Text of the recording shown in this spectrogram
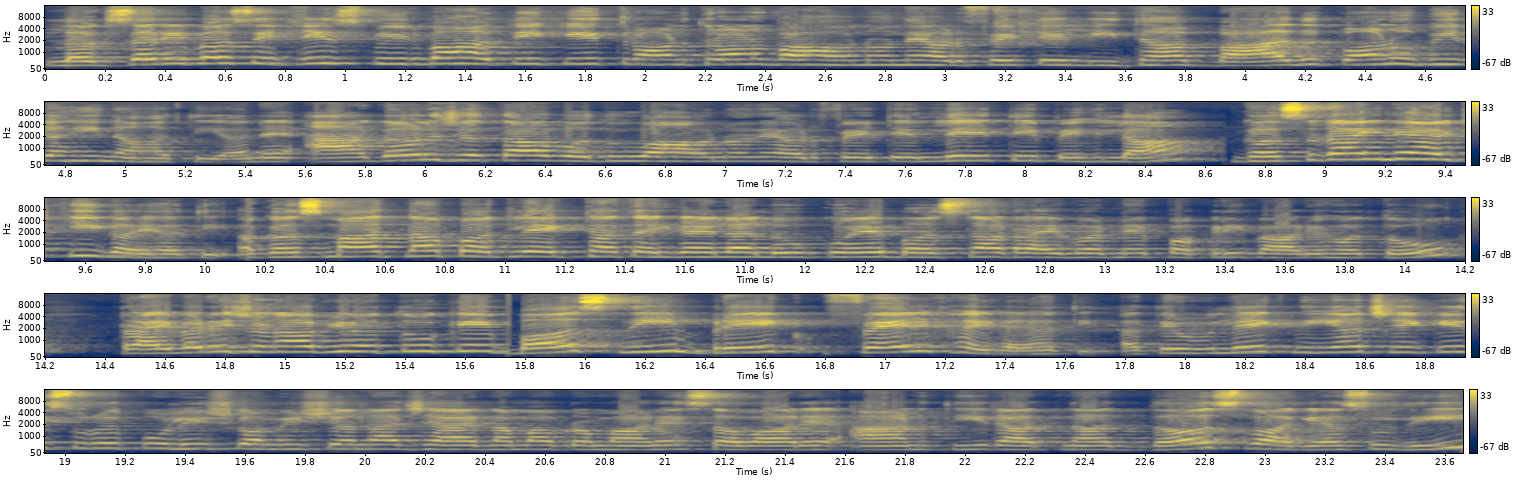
લક્ઝરી બસ એટલી સ્પીડમાં હતી કે ત્રણ ત્રણ વાહનોને અડફેટે લીધા બાદ પણ ઊભી રહી ન હતી અને આગળ જતા વધુ વાહનોને અડફેટે લે તે પહેલા ઘસડાઈને અટકી ગઈ હતી. અકસ્માતના પગલે એકઠા થઈ ગયેલા લોકોએ બસના ડ્રાઈવરને પકડી પાડ્યો હતો. ડ્રાઈવરે જણાવ્યું હતું કે બસની બ્રેક ફેલ થઈ ગઈ હતી અત્રે ઉલ્લેખનીય છે કે સુરત પોલીસ કમિશનરના જાહેરનામા પ્રમાણે સવારે આઠથી રાતના દસ વાગ્યા સુધી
